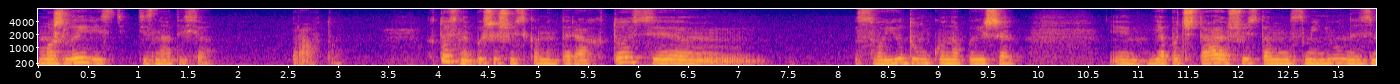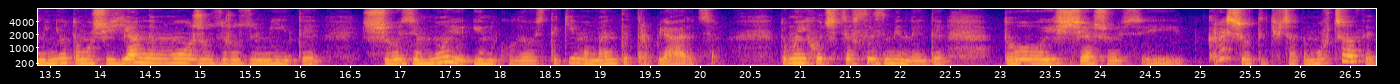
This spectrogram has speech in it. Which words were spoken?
можливість дізнатися правду. Хтось напише щось в коментарях, хтось ем, свою думку напише. Я почитаю, щось там зміню, не зміню, тому що я не можу зрозуміти, що зі мною інколи ось такі моменти трапляються. То мені хочеться все змінити, то і ще щось. І краще от, дівчата мовчати.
